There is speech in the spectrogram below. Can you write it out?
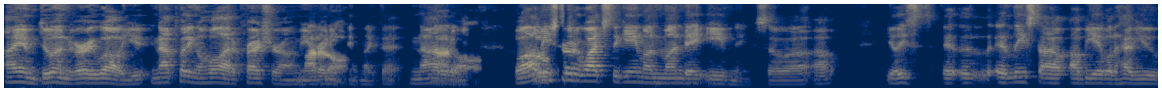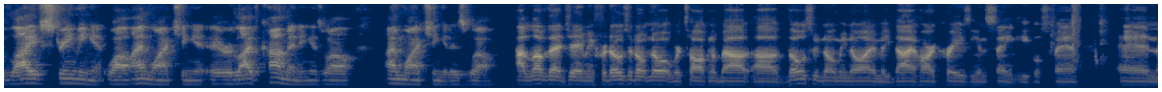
I am doing very well. You not putting a whole lot of pressure on me Not or at anything all. like that. Not, Not at all. Well, I'll be sure to watch the game on Monday evening. So uh, I'll, at least at, at least I'll, I'll be able to have you live streaming it while I'm watching it, or live commenting as well. I'm watching it as well. I love that, Jamie. For those who don't know what we're talking about, uh, those who know me know I am a diehard, crazy, insane Eagles fan. And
